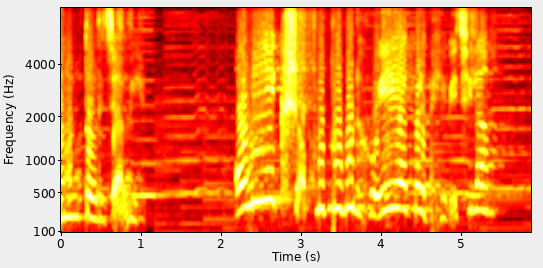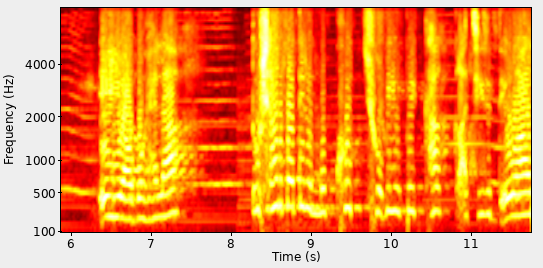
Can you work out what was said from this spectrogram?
অন্তর্জামী। অনেক স্বপ্নপ্রবণ হয়ে একবার ভেবেছিলাম, এই অবহেলা তুষারপাতের মুখ্য ছবি উপেক্ষা কাচের দেওয়াল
